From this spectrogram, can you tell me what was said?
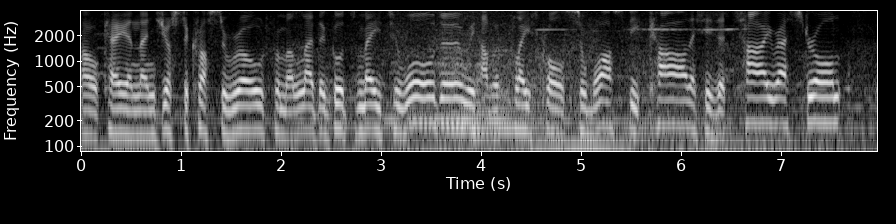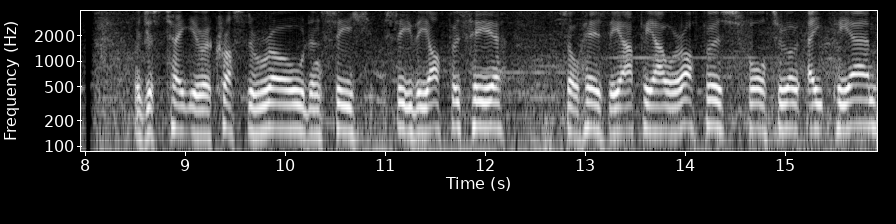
Okay, and then just across the road from a leather goods made to order, we have a place called Sawasti Car. This is a Thai restaurant. We'll just take you across the road and see, see the offers here. So here's the happy hour offers, 4 to 8 p.m.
